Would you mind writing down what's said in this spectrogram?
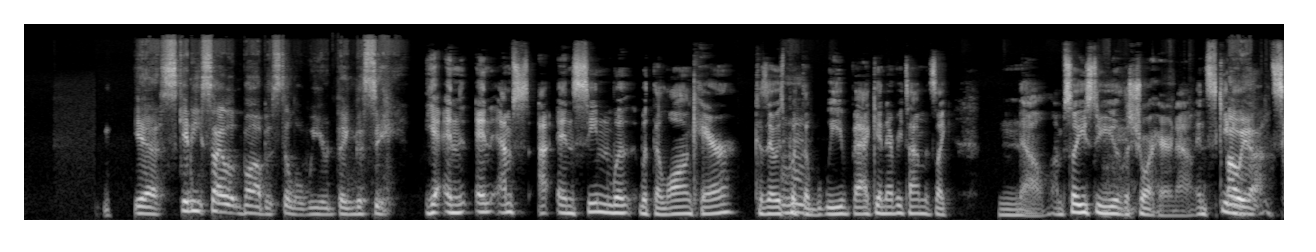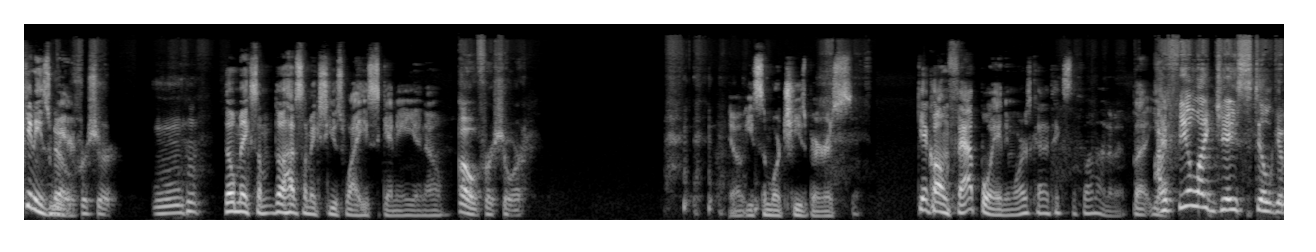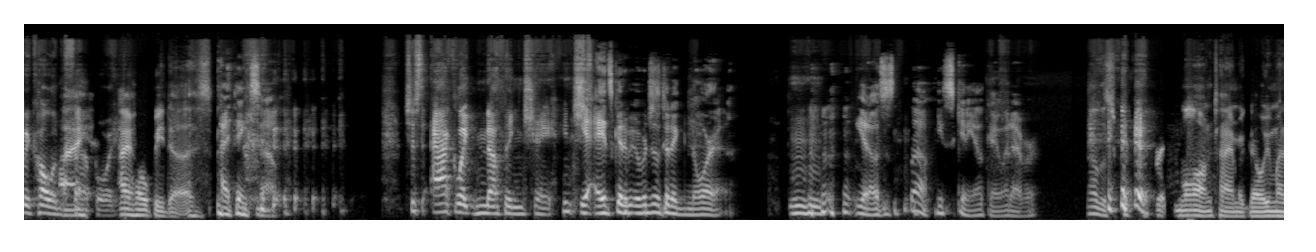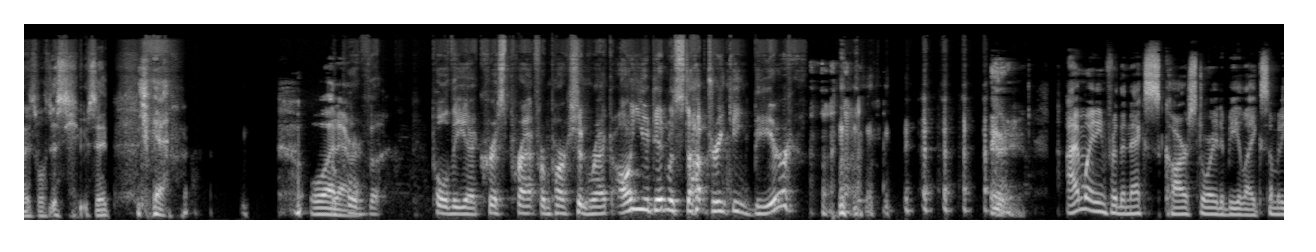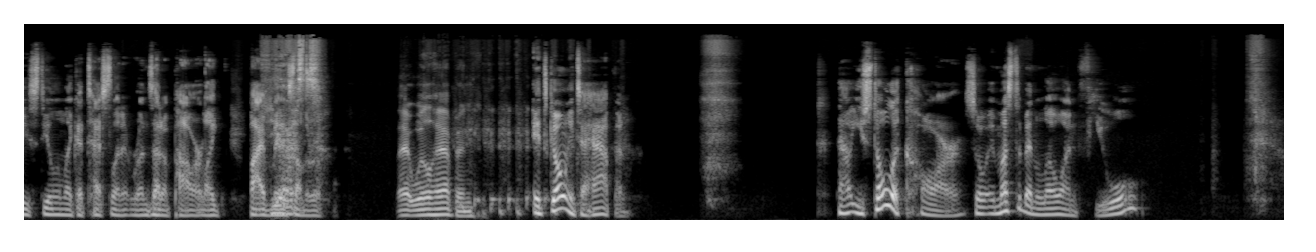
Yeah, skinny Silent Bob is still a weird thing to see. Yeah, and and I'm and seen with with the long hair because they always mm-hmm. put the weave back in every time. It's like, no, I'm so used to using the short hair now. And skinny, oh yeah, skinny's no, weird for sure. Mm-hmm. They'll make some. They'll have some excuse why he's skinny. You know. Oh, for sure. you know, eat some more cheeseburgers. Can't call him Fat Boy anymore. It kind of takes the fun out of it. But yeah. I feel like Jay's still gonna call him I, Fat Boy. I hope he does. I think so. just act like nothing changed. Yeah, it's gonna be. We're just gonna ignore it. Mm-hmm. you know, it's just, oh, he's skinny. Okay, whatever. Well, the script was written a long time ago. We might as well just use it. Yeah. whatever. Pull the, pull the uh, Chris Pratt from Parks and Rec. All you did was stop drinking beer. I'm waiting for the next car story to be like somebody stealing like a Tesla and it runs out of power like five yes. minutes on the road. That will happen. It's going to happen. Now you stole a car, so it must have been low on fuel.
